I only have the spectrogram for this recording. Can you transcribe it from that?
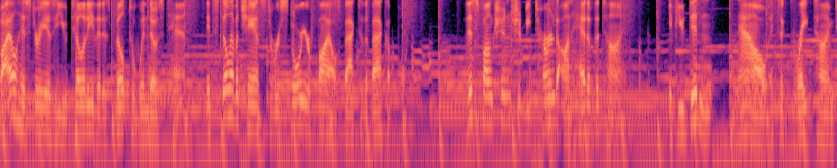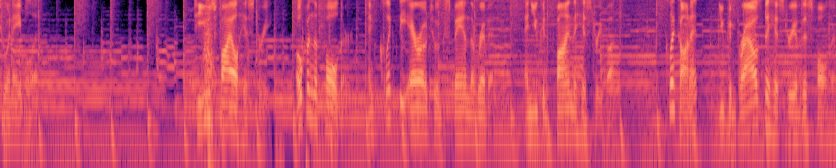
File History is a utility that is built to Windows 10. It still have a chance to restore your files back to the backup point. This function should be turned on ahead of the time. If you didn't, now it's a great time to enable it. To use File History, open the folder and click the arrow to expand the ribbon, and you can find the History button. Click on it you can browse the history of this folder.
